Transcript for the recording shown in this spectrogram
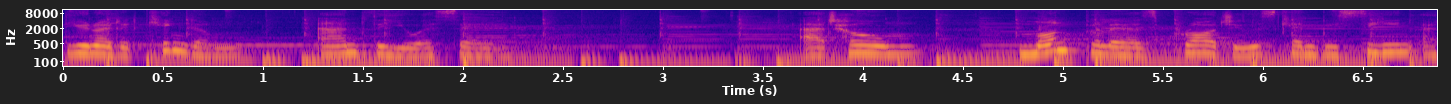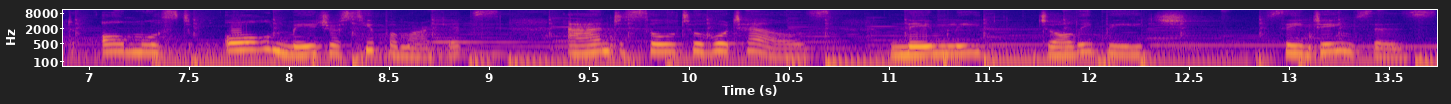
the United Kingdom, and the USA. At home, Montpelier's produce can be seen at almost all major supermarkets and sold to hotels, namely Jolly Beach, St. James's.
